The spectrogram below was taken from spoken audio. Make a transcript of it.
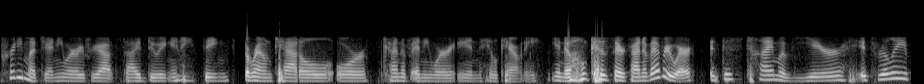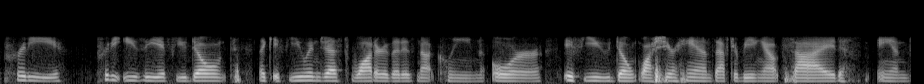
pretty much anywhere if you're outside doing anything around cattle or kind of anywhere in Hill County, you know, because they're kind of everywhere. At this time of year, it's really pretty pretty easy if you don't like if you ingest water that is not clean or if you don't wash your hands after being outside and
